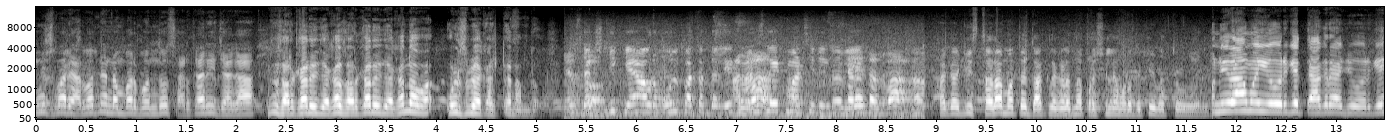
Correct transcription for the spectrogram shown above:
ಅನಿಸ್ಮಾರಿ ಅರವತ್ತನೇ ನಂಬರ್ ಬಂದು ಸರ್ಕಾರಿ ಜಾಗ. ಇದು ಸರ್ಕಾರಿ ಜಾಗ ಸರ್ಕಾರಿ ಜಾಗ ನಾವು ಉಳಿಸ್ಬೇಕಷ್ಟೇ ನಮ್ದು. ದಕ್ಷಿಣಕ್ಕೆ ಅವ್ರ ಮೂಲ ಪತ್ರದಲ್ಲಿ ಟ್ರಾನ್ಸ್ಲೇಟ್ ಮಾಡಿಸಿದೀನಿ ರವಿ. ಅಲ್ವಾ? ಹಾಗಾಗಿ ಸ್ಥಳ ಮತ್ತು ದಾಖಲೆಗಳನ್ನ ಪರಿಶೀಲನೆ ಮಾಡೋದಕ್ಕೆ ಇವತ್ತು ಮುನಿರಾಮಯ್ಯ ಅವರಿಗೆ ತ್ಯಾಗರಾಜು ಅವರಿಗೆ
